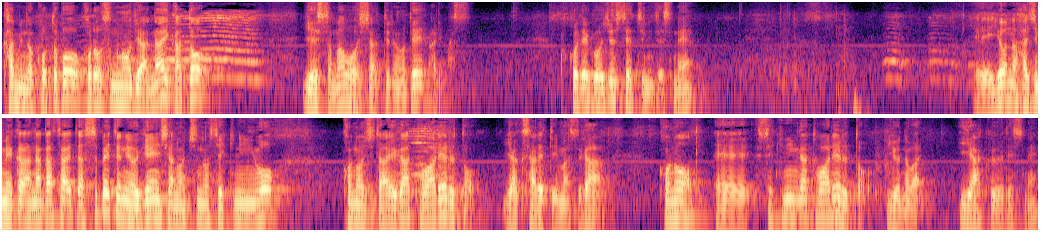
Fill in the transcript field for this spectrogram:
神の言葉を殺す者ではないかとイエス様はおっしゃっているのであります。ここで50節にですね世の初めから流された全ての預言者の血の責任をこの時代が問われると訳されていますがこの、えー、責任が問われるというのは意訳ですね。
